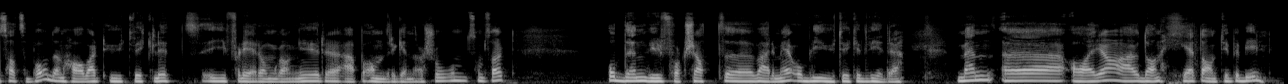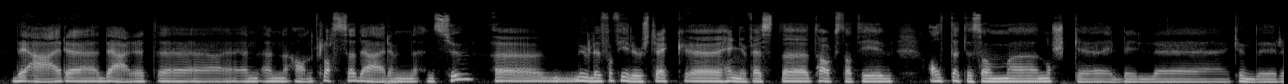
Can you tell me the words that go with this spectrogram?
satse på. Den har vært utviklet i flere omganger, er på andre generasjon, som sagt. Og den vil fortsatt være med og bli utviklet videre. Men uh, Aria er jo da en helt annen type bil. Det er, eh, det er et, uh, en, en, annen klasse. Det er en, en SUV. Uh, mulighet for firehjulstrekk, hengefeste, takstativ. Alt dette som norske elbilkunder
